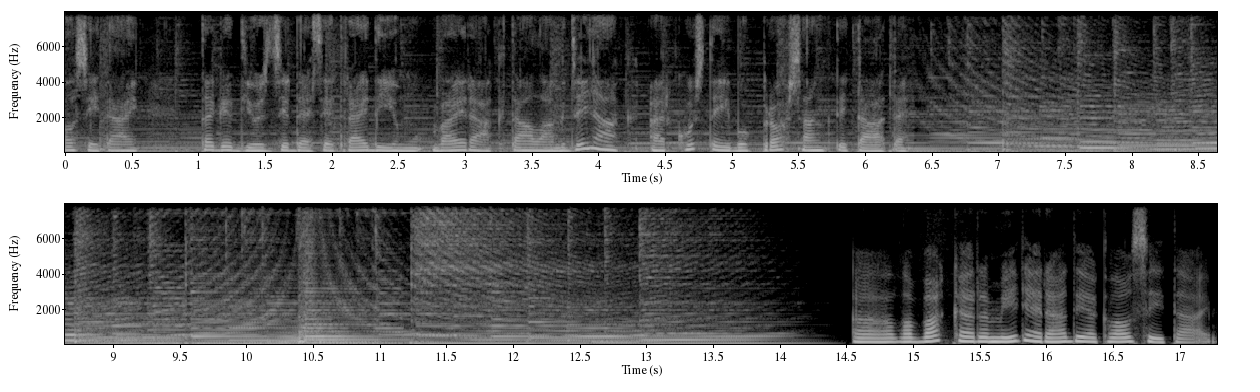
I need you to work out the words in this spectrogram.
Klausītāji, tagad jūs dzirdēsiet raidījumu vairāk, tālāk, dziļāk ar kustību prosanktitāte. Uh, labvakar, mīļie radio klausītāji!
